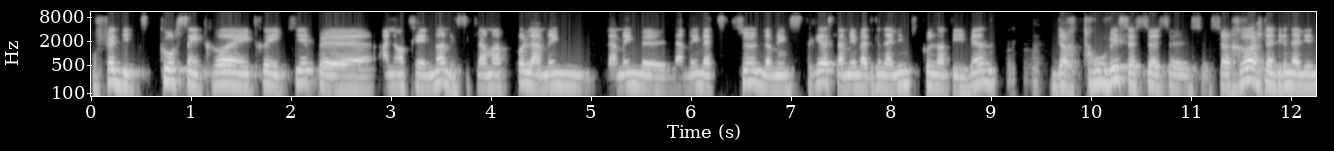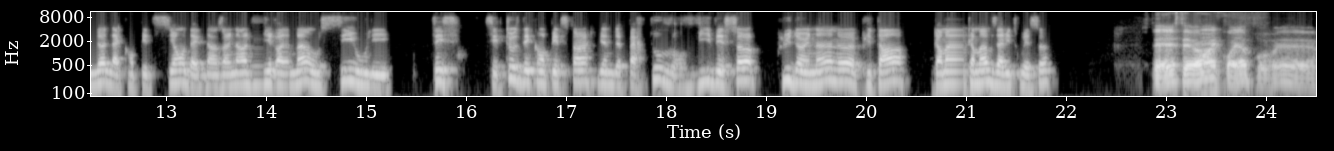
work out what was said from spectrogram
vous, faites des petites courses intra, intra-équipe euh, à l'entraînement, mais c'est clairement pas la même, la, même, la même attitude, le même stress, la même adrénaline qui coule dans tes veines. De retrouver ce, ce, ce, rush d'adrénaline-là de la compétition, d'être dans un environnement aussi où les, c'est tous des compétiteurs qui viennent de partout. Vous revivez ça plus d'un an là, plus tard. Comment, comment vous avez trouvé ça? C'était vraiment incroyable pour vrai.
